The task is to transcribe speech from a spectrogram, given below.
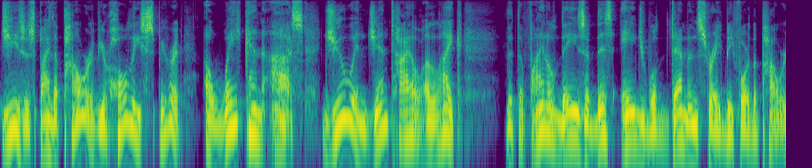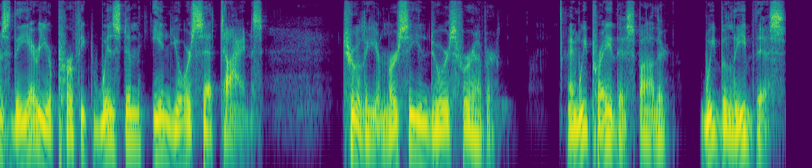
Jesus, by the power of your Holy Spirit, awaken us, Jew and Gentile alike, that the final days of this age will demonstrate before the powers of the air your perfect wisdom in your set times. Truly, your mercy endures forever. And we pray this, Father. We believe this.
